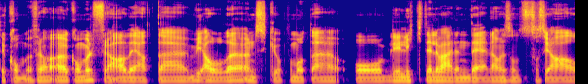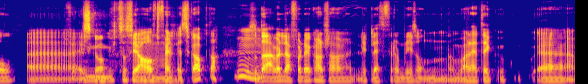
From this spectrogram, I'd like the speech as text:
Det kommer, fra, kommer vel fra det at uh, vi alle ønsker jo på en måte å bli likt eller være en del av en sånn sosial, uh, fellesskap. sosialt mm. fellesskap. da. Mm. Så det er vel derfor det kanskje er litt lett for å bli sånn, hva det heter, uh,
